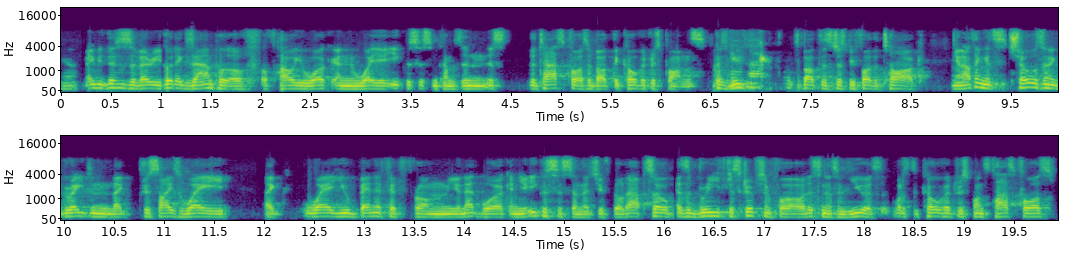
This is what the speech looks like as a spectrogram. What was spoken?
Yeah, maybe this is a very good example of, of how you work and where your ecosystem comes in is the task force about the COVID response. Because we talked about this just before the talk. And I think it's chosen a great and like precise way like where you benefit from your network and your ecosystem that you've built up. So as a brief description for our listeners and viewers, what is the COVID response task force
